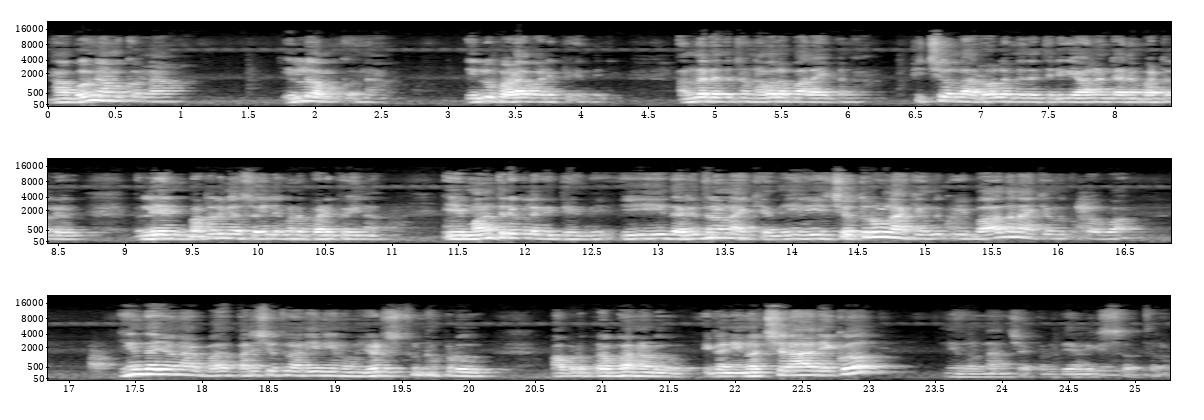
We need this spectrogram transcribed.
నా భూమి అమ్ముకున్నా. ఇల్లు అమ్ముకున్నా. ఇల్లు పడబడిపోయింది. అందరి ఎదుట నవల పాలైపోయినా. పిచ్చుల్లా రోళ్ళ మీద తిరిగి ఆడంటే ఆయన బట్టలు లేని బట్టల మీద సోయలేకుండా పడిపోయినా. ఈ మాంత్రికులకి ఇద్దింది ఈ దరిద్రం నాకేంది? ఈ శత్రువు నాకెందుకు? ఈ బాధ నాకెందుకు ప్రభావ ఏందయ్యా నాకు పరిస్థితులు అని నేను ఏడుస్తున్నప్పుడు అప్పుడు ప్రభా ఇక నేను వచ్చినా నీకు నేను ఉన్నాను చెప్పండి దేవునికి స్తోత్రం.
